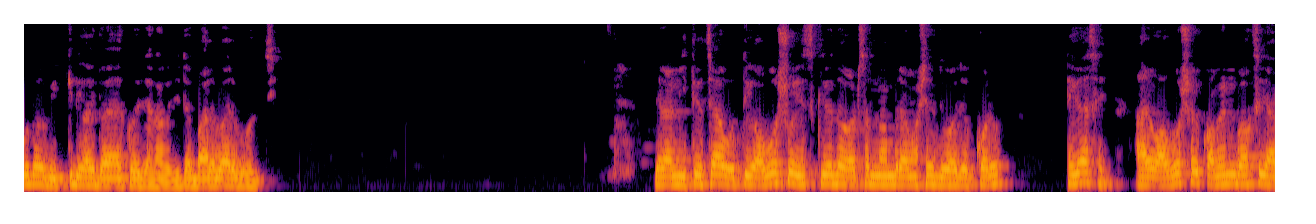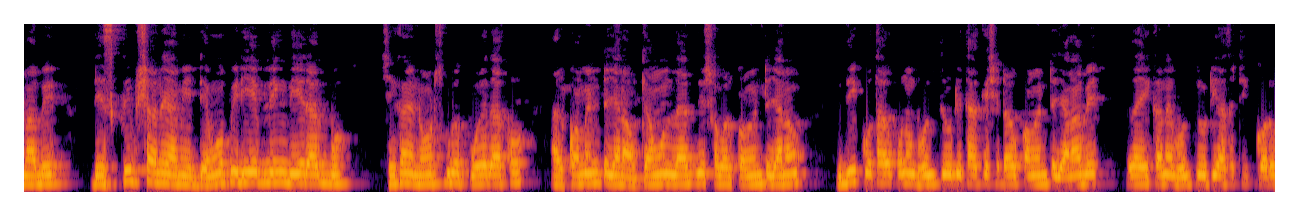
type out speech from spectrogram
কোথাও বিক্রি হয়, দয়া করে জানাবে, যেটা বারবার বলছি। যারা নিতে চাও, অতি অবশ্যই স্ক্রিনে দেওয়া হোয়াটসঅ্যাপ নম্বরে আমার সাথে যোগাযোগ করো, ঠিক আছে? আর অবশ্যই কমেন্ট বক্সে জানাবে ডিসক্রিপশানে আমি ডেমো পিডিএফ লিঙ্ক দিয়ে রাখব, সেখানে নোটসগুলো পড়ে দেখো, আর কমেন্টে জানাও, কেমন লাগছে সবার কমেন্টে জানাও। যদি কোথাও কোনো ভুল ত্রুটি থাকে সেটাও কমেন্টে জানাবে। দাদা, এখানে ভুল ত্রুটি আছে, ঠিক করো।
